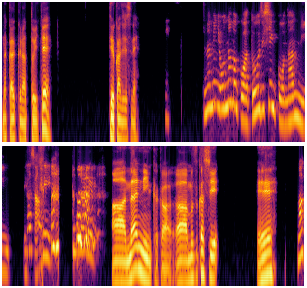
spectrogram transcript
仲良くなっといて、っていう感じですね。ちなみに女の子は同時進行何人ですか？確かに。ああ、何人かか。ああ、難しい。ええマッ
